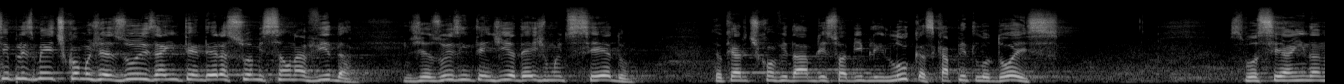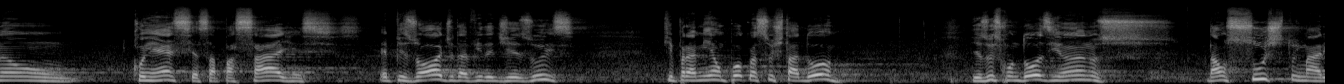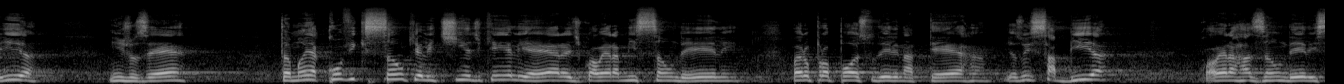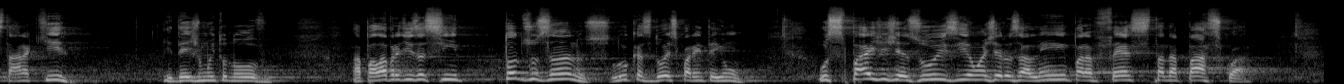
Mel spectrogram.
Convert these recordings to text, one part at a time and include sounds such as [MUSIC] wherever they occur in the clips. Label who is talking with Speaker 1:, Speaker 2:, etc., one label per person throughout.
Speaker 1: Simplesmente como Jesus é entender a sua missão na vida. Jesus entendia desde muito cedo. Eu quero te convidar a abrir sua Bíblia em Lucas capítulo 2. Se você ainda não conhece essa passagem, esse episódio da vida de Jesus, que para mim é um pouco assustador. Jesus, com 12 anos, dá um susto em Maria, em José, tamanha convicção que ele tinha de quem ele era, de qual era a missão dele, qual era o propósito dele na terra. Jesus sabia qual era a razão dele estar aqui, e desde muito novo. A palavra diz assim: todos os anos, Lucas 2,41, os pais de Jesus iam a Jerusalém para a festa da Páscoa.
